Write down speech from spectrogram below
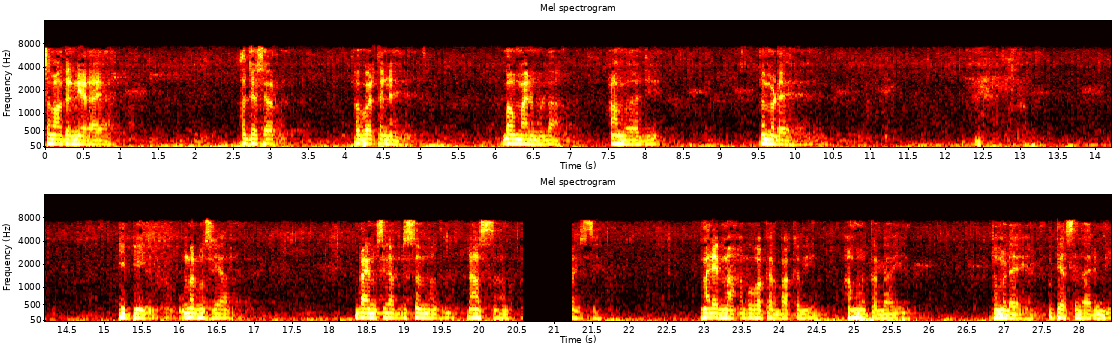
സമാദരണീയരായ അധ്യക്ഷർ അതുപോലെ തന്നെ ബഹുമാനമുള്ള അഹമ്മദാജി നമ്മുടെ P P Umar Musliyar Ibrahim C Abdussamad നാസ് മലയമ്മ അബൂബക്കർ ബാക്കവി അഹമ്മദ് തള്ളായി നമ്മുടെ കുട്ടിയാസൻ താരിമി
